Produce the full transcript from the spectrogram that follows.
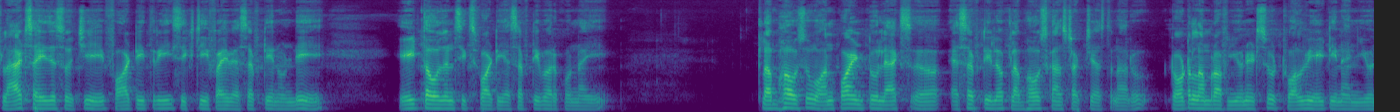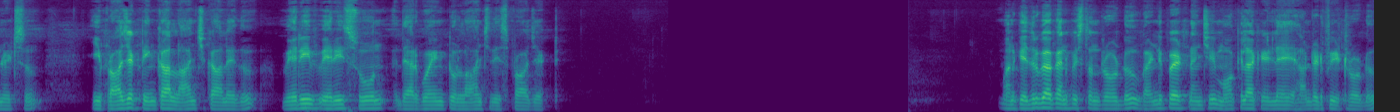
Flat sizes వచ్చి forty three sixty five SFT నుండి eight thousand six forty SFT వరకు ఉన్నాయి. Club house one point two lakhs ఎస్ఎఫ్టీలో క్లబ్ హౌస్ కన్స్ట్రక్ట్ చేస్తున్నారు. Total number of units twelve eighty nine units. ఈ ప్రాజెక్ట్ ఇంకా లాంచ్ కాలేదు. Very very soon they are going to launch this project మనకు ఎదురుగా కనిపిస్తున్న రోడ్డు గండిపేట నుంచి మోకిలాకి వెళ్ళే హండ్రెడ్ ఫీట్ రోడ్డు.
